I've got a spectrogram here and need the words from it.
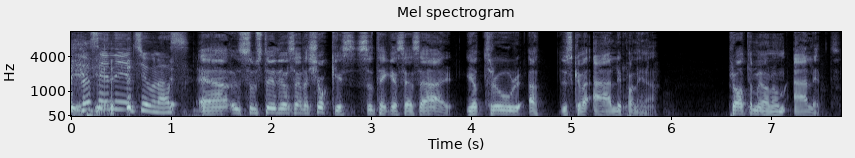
Vad säger ni Jonas? Eh, som studions enda tjockis så tänker jag säga så här. Jag tror att du ska vara ärlig Paulina. Prata med honom ärligt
